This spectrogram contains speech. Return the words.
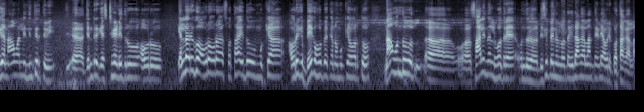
ಈಗ ನಾವು ಅಲ್ಲಿ ನಿಂತಿರ್ತೀವಿ ಜನರಿಗೆ ಎಷ್ಟು ಹೇಳಿದರೂ ಅವರು ಎಲ್ಲರಿಗೂ ಅವರವರ ಸ್ವತಃ ಇದು ಮುಖ್ಯ, ಅವರಿಗೆ ಬೇಗ ಹೋಗ್ಬೇಕನ್ನೋ ಮುಖ್ಯ ಹೊರತು ನಾವೊಂದು ಸಾಲಿನಲ್ಲಿ ಹೋದರೆ, ಒಂದು ಡಿಸಿಪ್ಲಿನಲ್ಲಿ ಹೋದರೆ ಇದಾಗಲ್ಲ ಅಂತೇಳಿ ಅವ್ರಿಗೆ ಗೊತ್ತಾಗಲ್ಲ.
